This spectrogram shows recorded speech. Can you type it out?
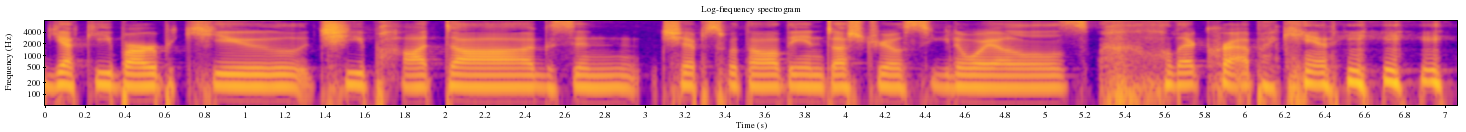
yucky barbecue, cheap hot dogs, and chips with all the industrial seed oils, all that crap I can't eat.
